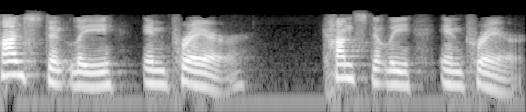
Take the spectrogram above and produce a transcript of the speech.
constantly in prayer. Constantly in prayer.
